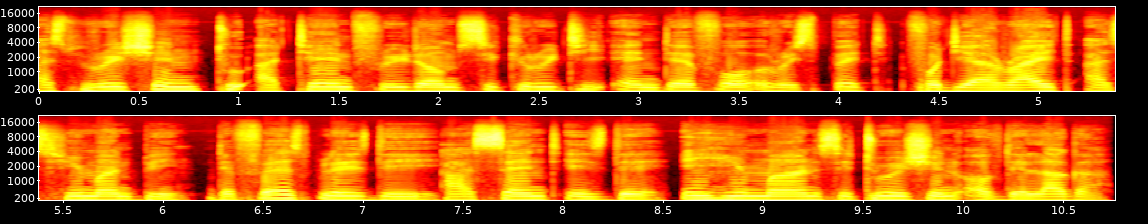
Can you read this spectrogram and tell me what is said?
aspiration to attain freedom, security, and therefore respect for their right as human beings. The first place they are sent is the inhuman situation of the lager,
